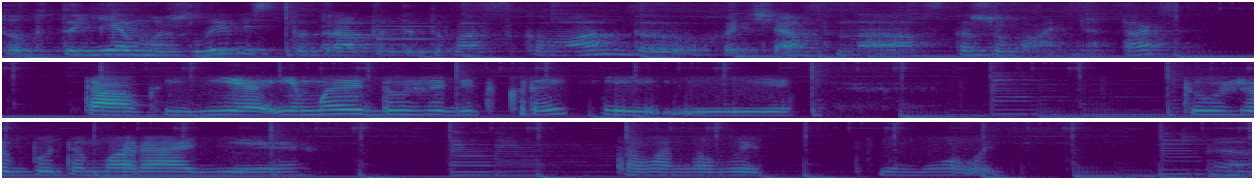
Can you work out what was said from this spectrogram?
Тобто є можливість потрапити до вас в команду хоча б на стажування, так? Так, є. І ми дуже відкриті і дуже будемо раді талановиті молоді. Е,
